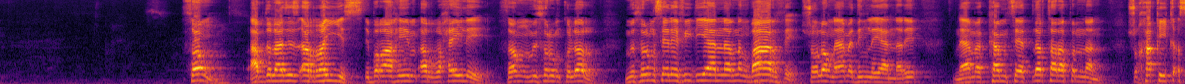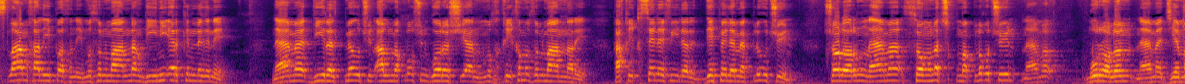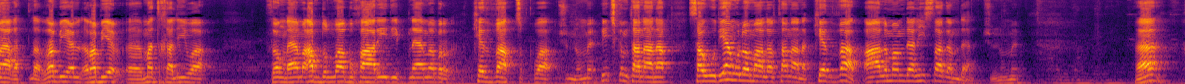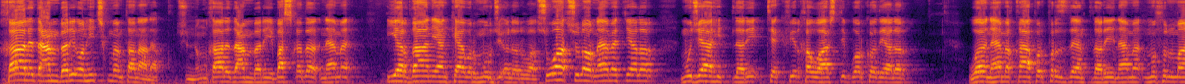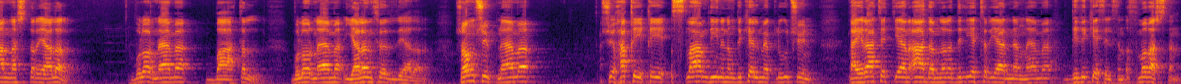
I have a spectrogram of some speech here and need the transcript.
soň Abdulaziz Ar-Raýis, Ibrahim Ar-Ruheýli, soň Müsüriňkiler, Müsüriň selefi diýýänleriniň barysy, şolaň näme diňleýänleri, näme komsetler tarapyndan şu hakyky yslam halypasyny, musulmanlaň dini erkinligini, Näme, direltmek üçin, almaklyk üçin göreşýän muhkyky musulmanlary, hakyky selefileri depelemeklik üçin, şolaryň, näme, soňuna çykmaklyk üçin, näme, guralan, näme, jemagatlar, Rabiýal, Rabiýa Madhaly we soň, näme, Abdullah Buhary diýip, näme, bir kezzapjyk bar, düşündiňmi? Hiç kim tananak, Saudiýaň ulamalary tananak, kezzap, alymam däl, hiç zadam däl, düşündiňmi? Hä? Halid Anbari ony hiç kimem tananýok. Düşündiňmi? Halid Anbari, başga-da näme Iordaniýanyň käbir murjiýeleri bar. Şu wagt şular näme etýärler? Mujahidleri tekfir, hawaryç diýip görkezýärler we näme kapyr prezidentleri näme musulmanlaşdyrýarlar. Bular näme batyl. Bular näme ýalan sözleýärler. Şonuň üçin näme şu hakyky yslam dininiň dikelmekligi üçin gaýrat etýän adamlara dil ýetirýänleň näme dili kesilsin, ysmaz açsyn.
